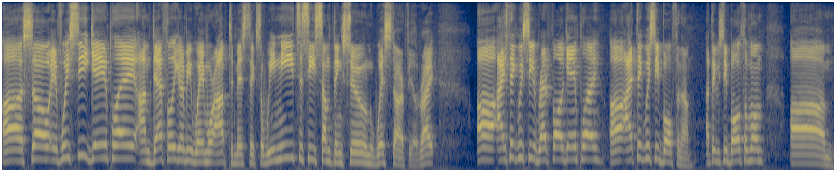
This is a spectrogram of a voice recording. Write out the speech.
Uh, so if we see gameplay, I'm definitely gonna be way more optimistic. So we need to see something soon with Starfield, right? Uh, I think we see Redfall gameplay. Uh, I think we see both of them. I think we see both of them. Um,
